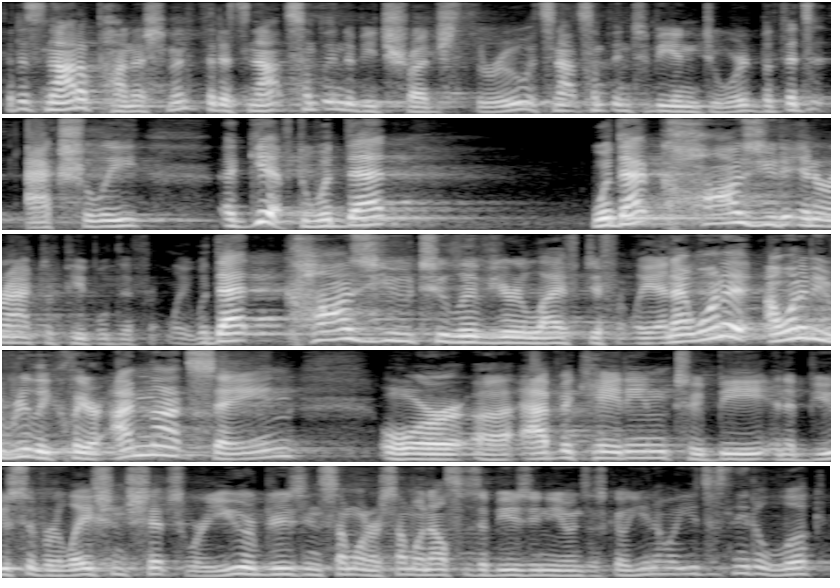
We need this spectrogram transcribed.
that it's not a punishment, that it's not something to be trudged through, it's not something to be endured, but that's actually a gift. Would that, would that cause you to interact with people differently? Would that cause you to live your life differently? And I want to I want to be really clear. I'm not saying or uh, advocating to be in abusive relationships where you're abusing someone or someone else is abusing you and just go, you know what, you just need to look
